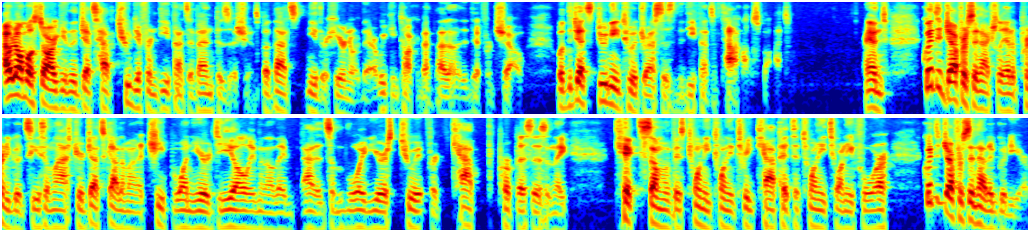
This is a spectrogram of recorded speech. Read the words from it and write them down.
I would almost argue the Jets have two different defensive end positions, but that's neither here nor there. We can talk about that on a different show. What the Jets do need to address is the defensive tackle spot. And Quinton Jefferson actually had a pretty good season last year. Jets got him on a cheap one year deal, even though they added some void years to it for cap purposes and they kicked some of his 2023 cap hit to 2024. Quinton Jefferson had a good year.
